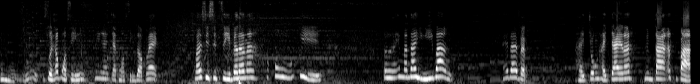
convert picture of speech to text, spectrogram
อื้อหือสวยครับหัวสิง นี่ไงจัดหัวสิงดอกแรก 144 ไปแล้วนะ โอ้โหเออ ให้มันได้อย่างนี้บ้าง ให้ได้แบบ หายจงหายใจนะ ลืมตาอ้าปาก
